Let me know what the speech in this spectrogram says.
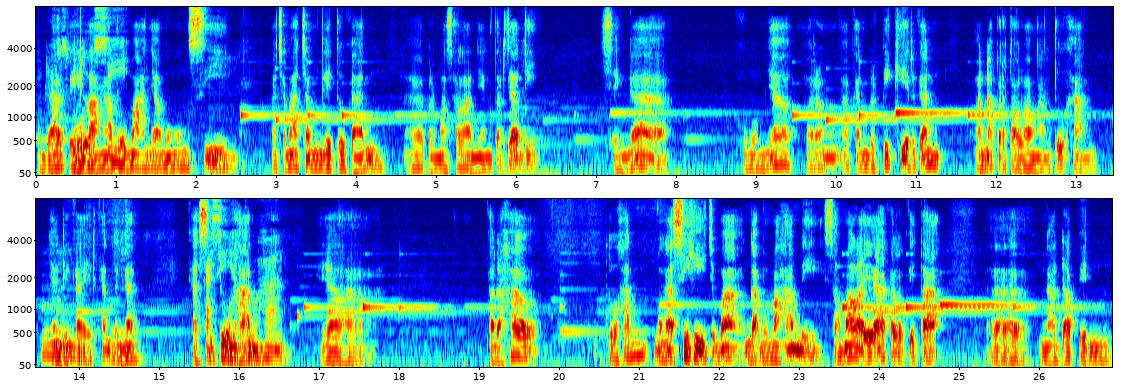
ada Harus kehilangan mengungsi. rumahnya mengungsi hmm. macam-macam gitu kan uh, permasalahan yang terjadi sehingga umumnya orang akan berpikir kan mana pertolongan Tuhan hmm. yang dikaitkan dengan kasih Tuhan. Tuhan. Ya, padahal Tuhan mengasihi, cuma nggak memahami. Sama lah ya kalau kita eh, ngadapin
